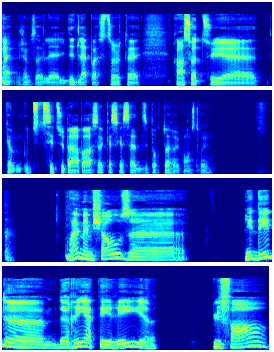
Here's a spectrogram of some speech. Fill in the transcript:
Ouais, j'aime ça, l'idée de la posture. François, tu, euh, comme, tu te sais-tu par rapport à ça? Qu'est-ce que ça te dit pour toi, reconstruire? Ouais, même chose. Euh, l'idée de, de réatterrir euh, plus fort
